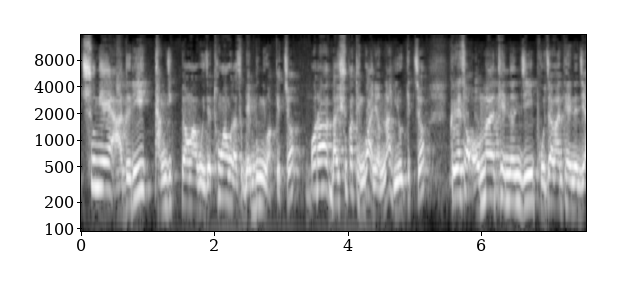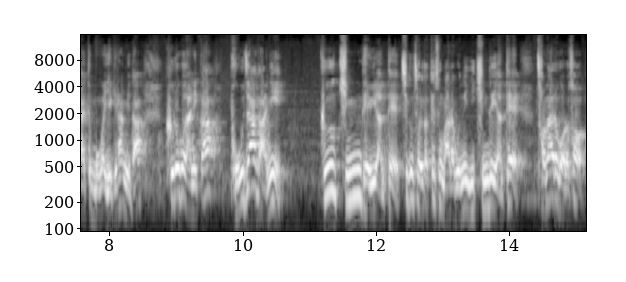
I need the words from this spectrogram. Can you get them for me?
추미애 아들이 당직병하고 이제 통하고 나서 멘붕이 왔겠죠? 어라, 나 휴가 된 거 아니었나? 이렇겠죠? 그래서 엄마한테 했는지 보좌관한테 했는지 하여튼 뭔가 얘기를 합니다. 그러고 나니까 보좌관이 그 김대위한테 지금 저희가 계속 말하고 있는 이 김대위한테 전화를 걸어서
